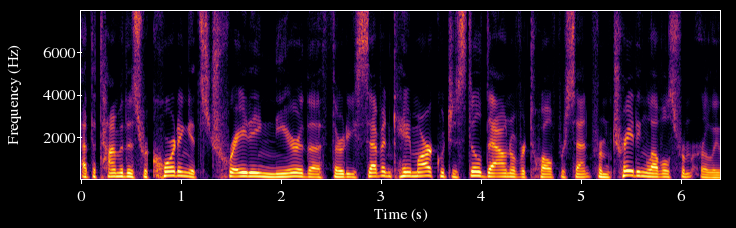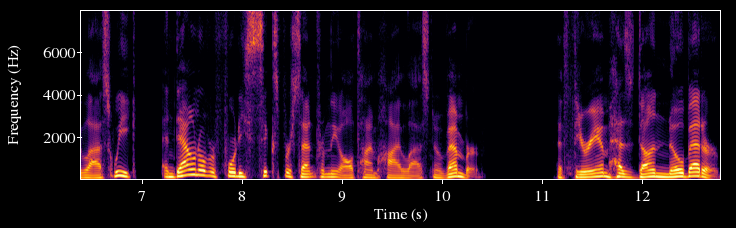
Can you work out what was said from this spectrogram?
At the time of this recording, it's trading near the 37k mark, which is still down over 12% from trading levels from early last week and down over 46% from the all-time high last November. Ethereum has done no better,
